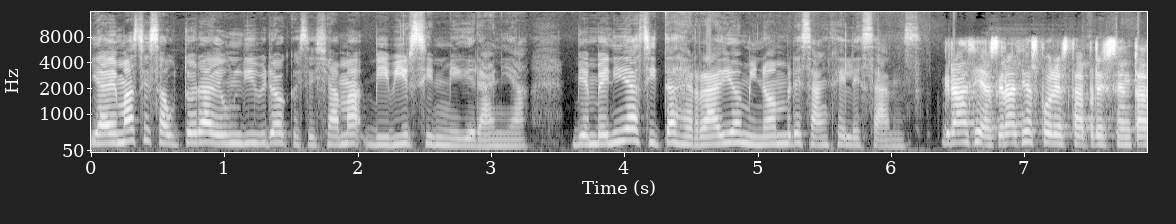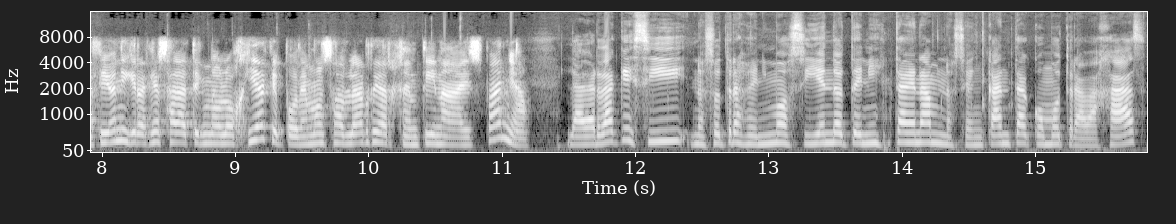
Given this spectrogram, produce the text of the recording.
y además es autora de un libro que se llama Vivir sin migraña. Bienvenida a Citas de Radio, mi nombre es Ángeles Sanz. Gracias, gracias por esta presentación y gracias a la tecnología que podemos hablar de Argentina a España. La verdad que sí, nosotras venimos siguiéndote en Instagram, nos encanta cómo trabajás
